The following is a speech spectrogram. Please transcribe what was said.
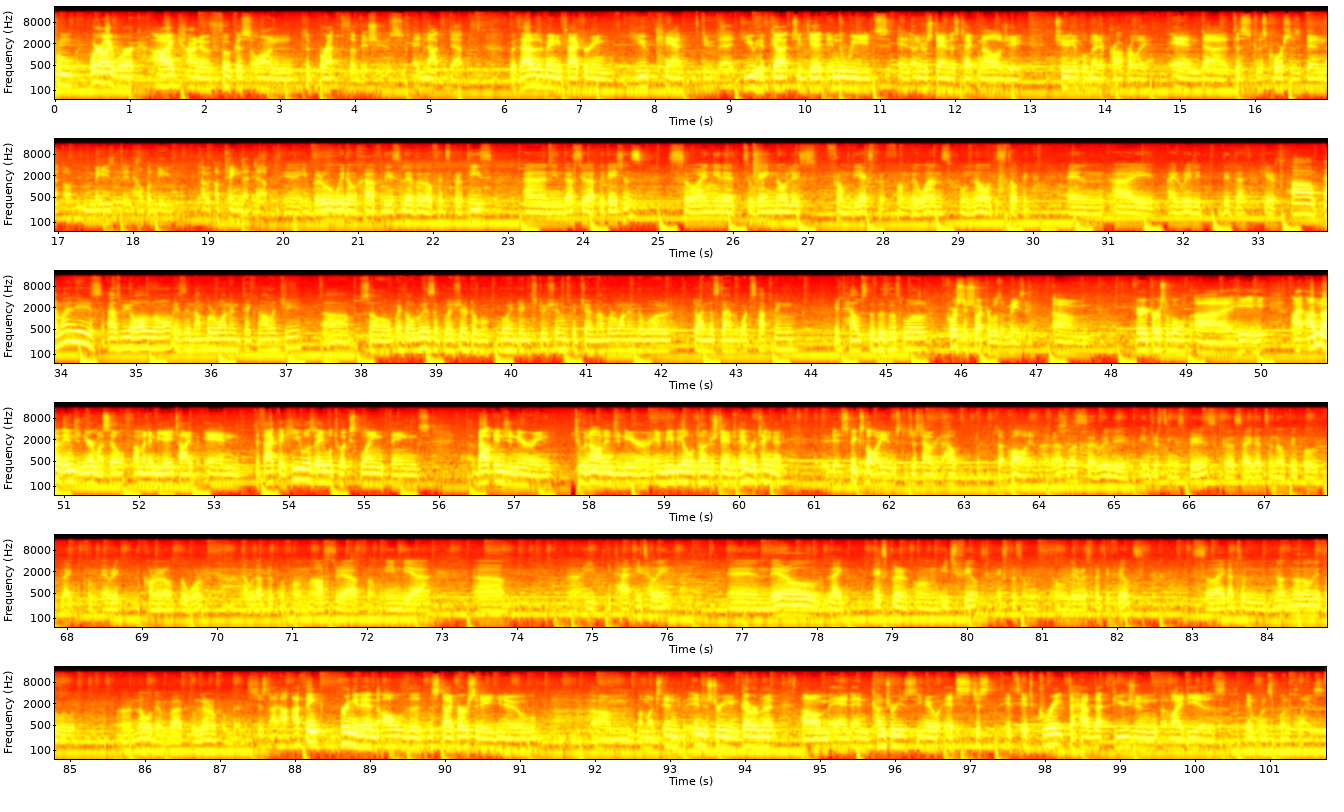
where I work, I kind of focus on the breadth of issues and not depth. With additive manufacturing, you can't do that. You have got to get in the weeds and understand this technology to implement it properly. And uh, this, this course has been amazing in helping me obtain that depth. In Peru, we don't have this level of expertise and industrial applications, so I needed to gain knowledge from the experts, from the ones who know this topic. And I, I really did that here. Um, MIT, is, as we all know, is the number one in technology. Uh, so it's always a pleasure to go into institutions which are number one in the world to understand what's happening. It helps the business world. Course instructor was amazing. Um, very personable. Uh, he, he I, am not an engineer myself. I'm an MBA type, and the fact that he was able to explain things about engineering to a non-engineer and me be able to understand it and retain it, it speaks volumes to just how, how the quality of the uh, That was a really interesting experience because I got to know people like from every corner of the world. Uh, we got people from Austria, from India, um, uh, Italy, and they're all like expert on each field, experts on, on their respective fields. So I got to not, not only to uh, know them, but to learn from them. It's just, I, I think bringing in all the, this diversity, you know, um, amongst in, industry and government um, and, and countries, you know, it's just, it's, it's great to have that fusion of ideas in one, one place.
